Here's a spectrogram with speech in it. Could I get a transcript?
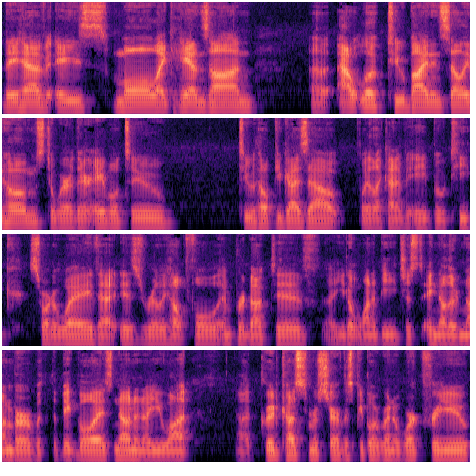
They have a small, like, hands-on uh, outlook to buying and selling homes, to where they're able to to help you guys out like kind of a boutique sort of way that is really helpful and productive. Uh, you don't want to be just another number with the big boys. No, no, no. You want uh, good customer service. People are going to work for you,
